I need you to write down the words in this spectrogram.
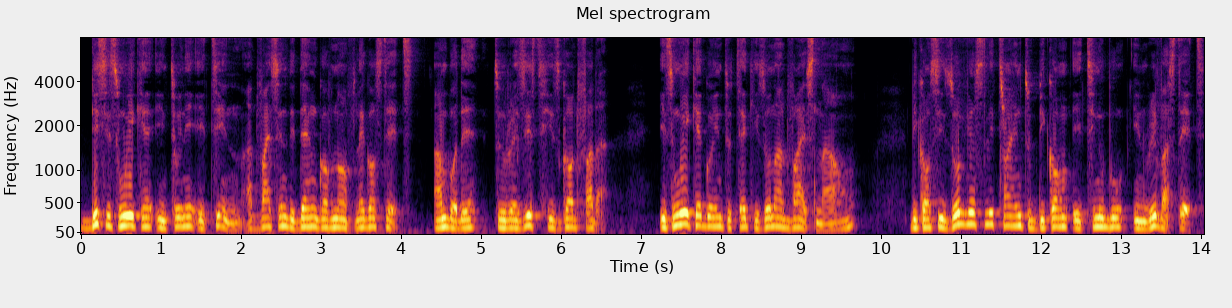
This is Wike in 2018 advising the then governor of Lagos State, Ambode, to resist his godfather. Is Wike going to take his own advice now? Because he's obviously trying to become a Tinubu in River State.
